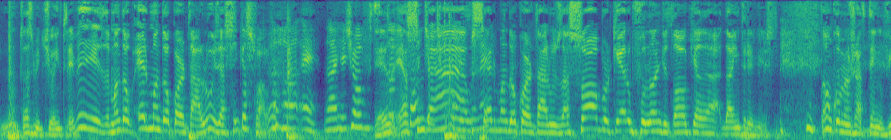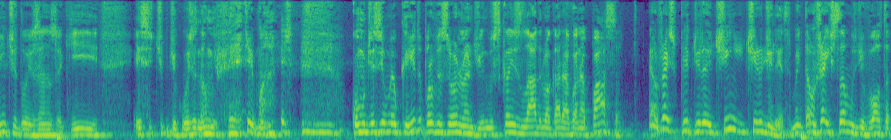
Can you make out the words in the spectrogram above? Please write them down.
não transmitiu a entrevista, mandou, ele mandou cortar a luz, é assim que eles falam. Uhum, é, a gente ouve é, todo, é assim que, tipo ah, coisa, o né? Célio mandou cortar a luz lá só porque era o fulano de tal que ia da, da entrevista. Então, como eu já tenho 22 anos aqui, esse tipo de coisa não me fere mais. Como dizia o meu querido professor Orlandino, os cães ladram, a caravana passa. Eu já explico direitinho e tiro de letra. Então já estamos de volta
